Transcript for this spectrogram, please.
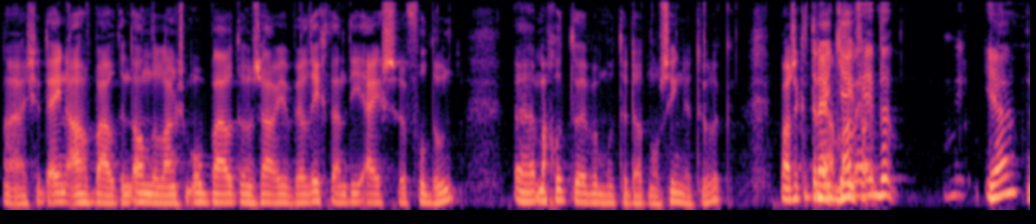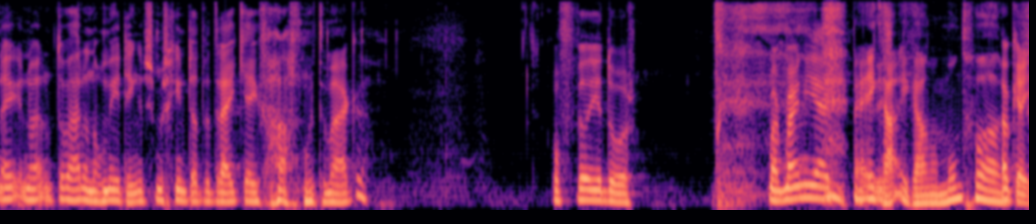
Nou, als je het ene afbouwt en het ander langzaam opbouwt, dan zou je wellicht aan die eis voldoen. maar goed, we moeten dat nog zien natuurlijk. Maar als ik het rijtje ja, even... Ja? Nee, nou, er waren nog meer dingen. Dus misschien dat we het rijtje even af moeten maken. Of wil je door? Maakt mij niet uit. Nee, ik, hou, ik hou mijn mond gewoon. Oké. Okay.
